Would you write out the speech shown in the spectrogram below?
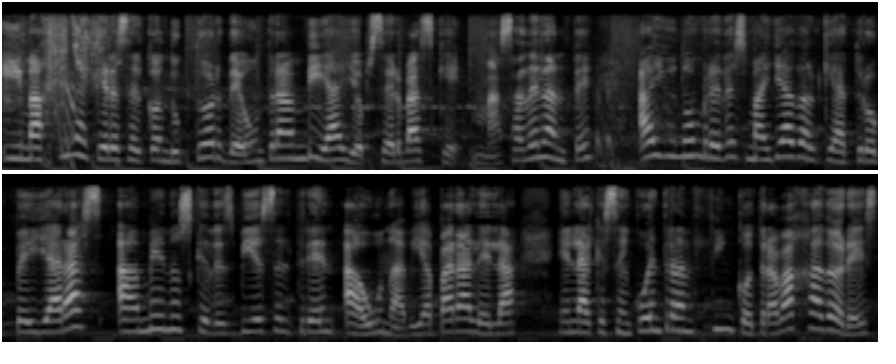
Imagina que eres el conductor de un tranvía y observas que, más adelante, hay un hombre desmayado al que atropellarás a menos que desvíes el tren a una vía paralela en la que se encuentran cinco trabajadores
